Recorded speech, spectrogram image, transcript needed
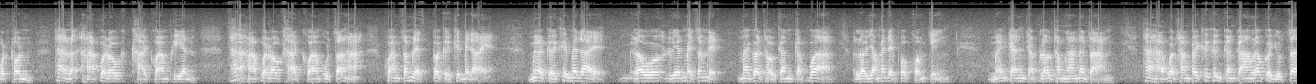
อดทน ถ้าหากว่าเราขาดความเพียร ถ้าหากว่าเราขาดความอุตสาหะ ความสำเร็จก็เกิดขึ้นไม่ได้ เมื่อเกิดขึ้นไม่ได้ เราเรียนไม่สำเร็จ มันก็เท่ากันกับว่าเรายังไม่ได้พบของจริง เหมือนกันกับเราทำงานต่างๆ ถ้าหากว่าทำไปครึ่งกลางๆ แล้วก็หยุดซะ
